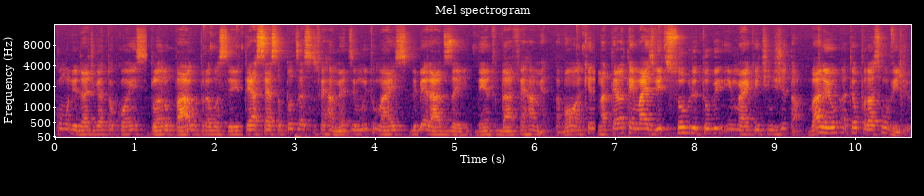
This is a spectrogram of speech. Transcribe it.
comunidade Gatocões, plano pago para você ter acesso a todas essas ferramentas e muito mais liberados aí dentro da ferramenta, tá bom? Aqui na tela tem mais vídeos sobre YouTube e marketing digital. Valeu, até o próximo vídeo.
